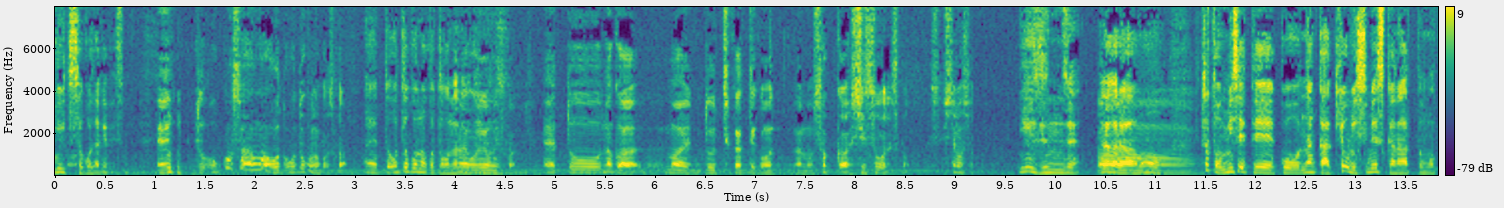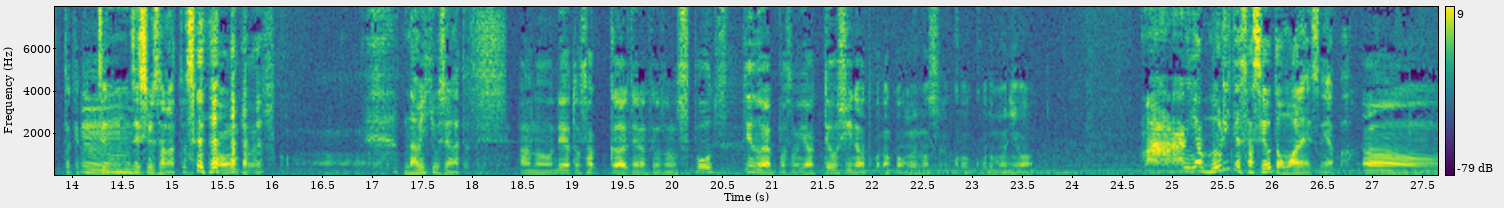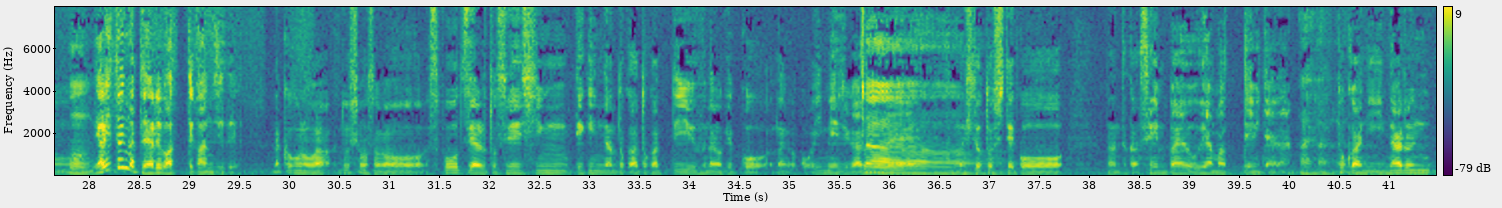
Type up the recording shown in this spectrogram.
唯一そこだけです、えっとお子さんはお男の子ですか？えっと男の子と女の子。ですか？えっとなんかまあどっちかっていうかあのサッカーしそうですか？ししてます？いえ全然。だからあもーうちょっと見せてこうなんか興味示すかなと思ったけど、うん。全然示さなかったです。あ本当ですか？並木もしなかったですあのであとサッカーじゃなくてもそのスポーツっていうのはやっぱそのやってほしいなとかなんか思います？こ子供には。まあいや無理でさせようとは思わないですねやっぱ。うん。やりたいんだったらやればって感じで。なんかこのほらどうしてもそのスポーツやると精神的になんとかとかっていうふうなのが結構なんかこうイメージがあるので人としてこうなんとか先輩を敬ってみたいなはいはいはい。とかになるん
